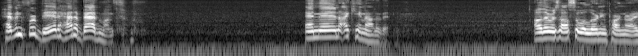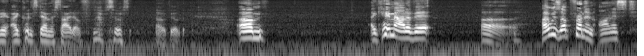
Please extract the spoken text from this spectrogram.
heaven forbid had a bad month. And then I came out of it. Oh, there was also a learning partner I, I couldn't stand the sight of. so. Um, I came out of it. Uh, I was upfront and honest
